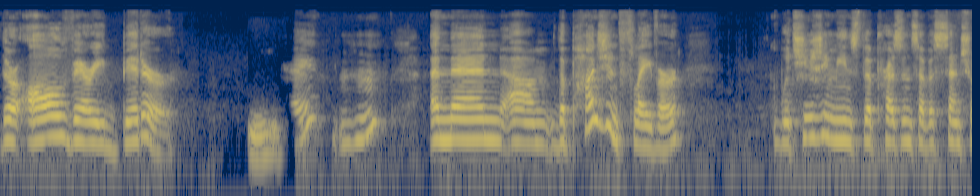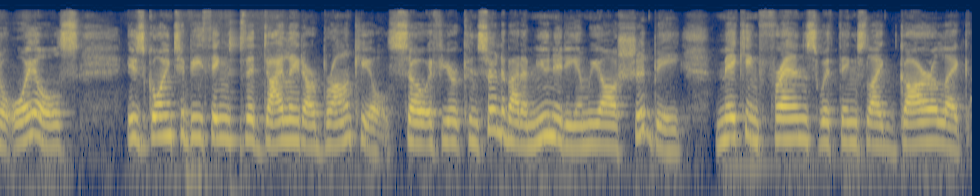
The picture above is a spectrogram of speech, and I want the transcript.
they're all very bitter Okay. Mm-hmm. And then um, the pungent flavor, which usually means the presence of essential oils, is going to be things that dilate our bronchioles. So if you're concerned about immunity, and we all should be, making friends with things like garlic,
